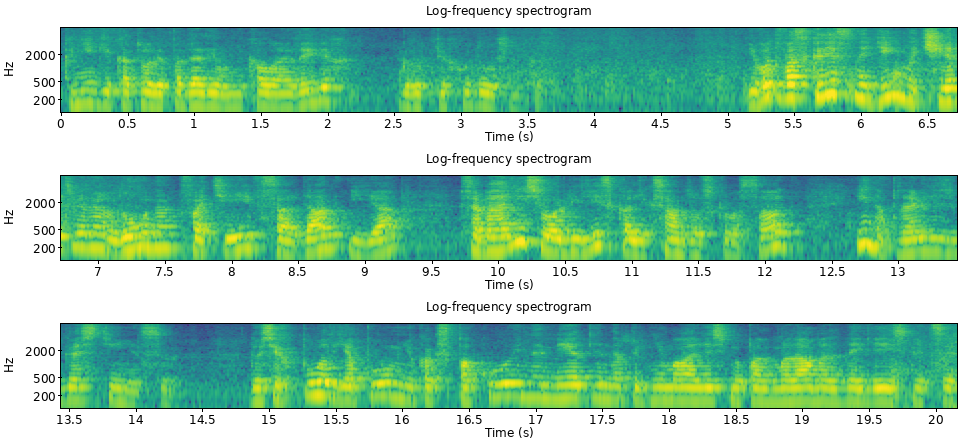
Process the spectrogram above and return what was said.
Книги, которые подарил Николай Рерих группе художников. И вот в воскресный день мы четверо, Руна, Фатеев, Сардан и я, собрались у обелиска Александровского сада и направились в гостиницу. До сих пор я помню, как спокойно, медленно поднимались мы по мраморной лестнице,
